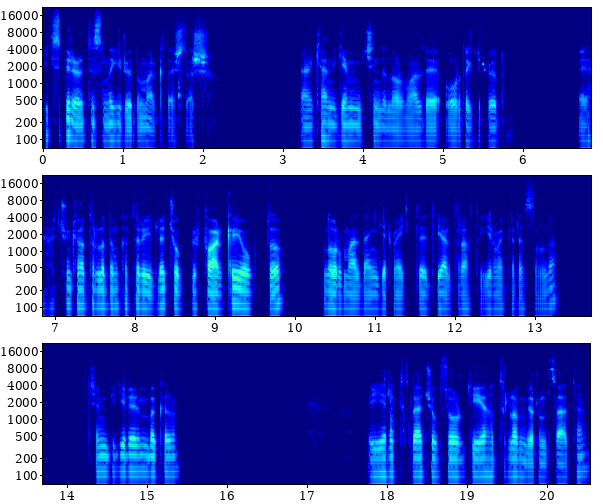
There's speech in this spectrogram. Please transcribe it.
X1 haritasında giriyordum arkadaşlar. Yani kendi gemim için de normalde orada giriyordum. E, çünkü hatırladığım kadarıyla çok bir farkı yoktu. Normalden girmekle diğer tarafta girmek arasında. Şimdi bir girelim bakalım. E, yaratıklar çok zor diye hatırlamıyorum zaten.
